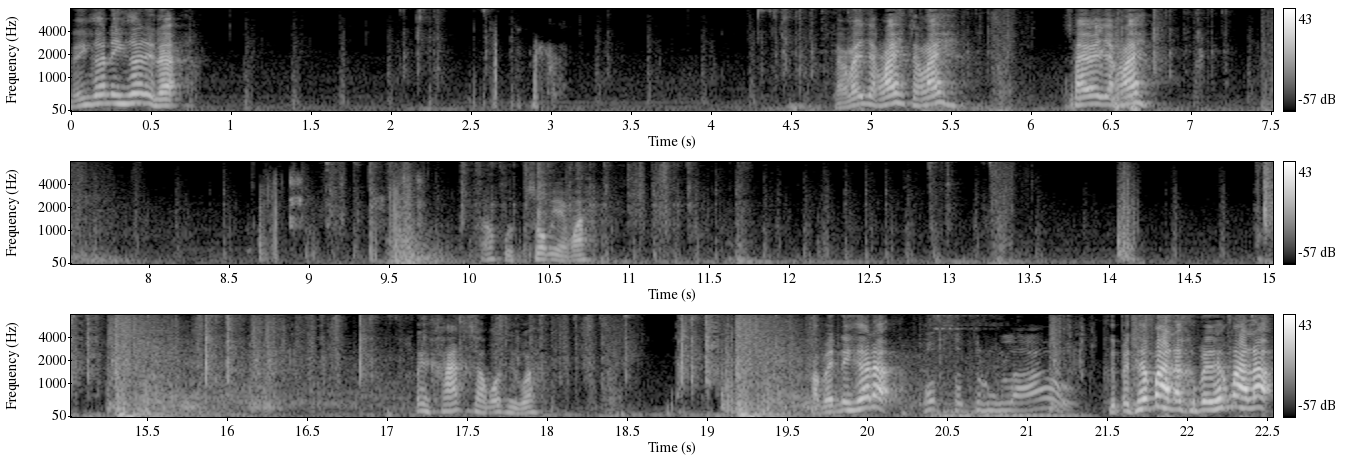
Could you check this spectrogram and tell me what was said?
นี่เงินนี่เงินนี่แหละอย่างไรอย่างไรอย่างไรใส่ไปอย่างไรเอาขุดซบอย่างวะ เฮ้ยคัสสอบก็ถือวะขับไปในเฮือนอะพบศัตรูแล้วขึ้นไปเทิงบ้านแล้วขึ้นไปเทิงบ้านแล้ว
